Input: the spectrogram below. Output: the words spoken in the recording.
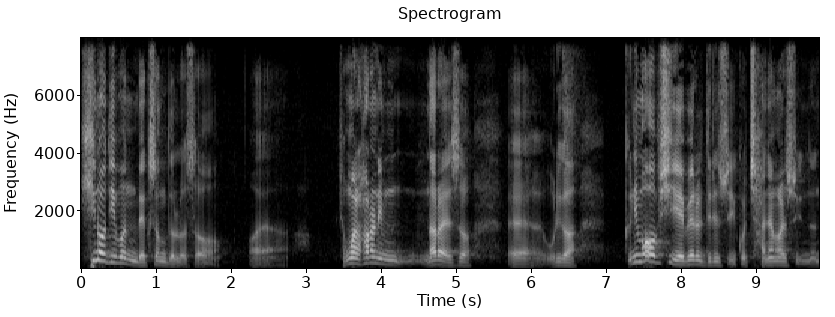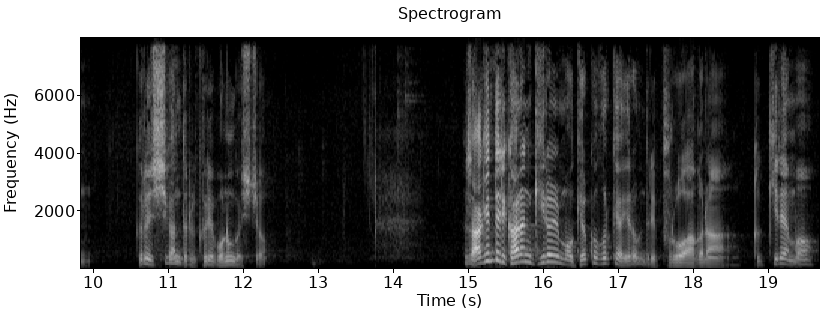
흰 옷 입은 백성들로서 아, 정말 하나님 나라에서 예, 우리가 끊임없이 예배를 드릴 수 있고 찬양할 수 있는 그런 시간들을 그려보는 것이죠. 그래서 악인들이 가는 길을 뭐 결코 그렇게 여러분들이 부러워하거나 그 길에 뭐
